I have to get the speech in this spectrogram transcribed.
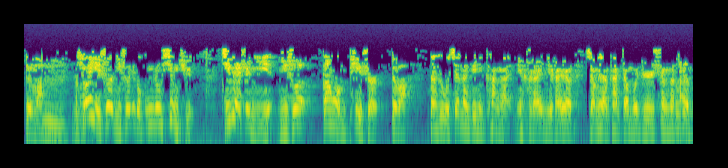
对吗？嗯所以说，你说这个公众兴趣，即便是你，你说干我们屁事儿，对吧？但是我现在给你看看，你还你还要想不想看张柏芝生的孩子？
